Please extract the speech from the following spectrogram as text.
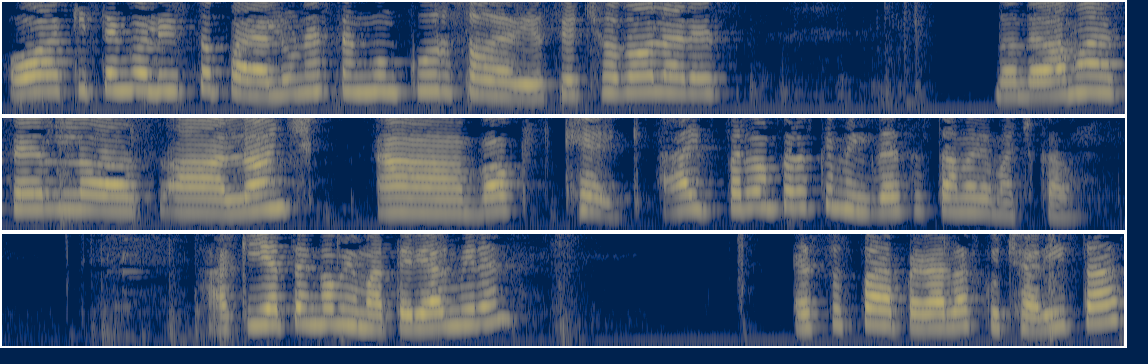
Oh, aquí tengo listo para el lunes, tengo un curso de 18 dólares donde vamos a hacer los uh, lunch uh, box cake. Ay, perdón, pero es que mi inglés está medio machucado. Aquí ya tengo mi material, miren. Esto es para pegar las cucharitas.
